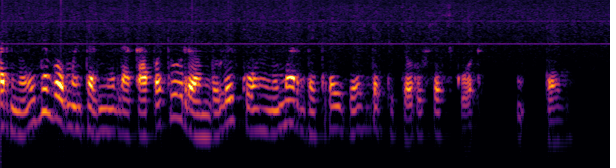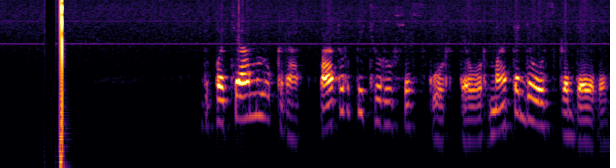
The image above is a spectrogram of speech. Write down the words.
iar noi ne vom întâlni la capătul rândului cu un număr de 30 de piciorușe scurte. După ce am lucrat 4 piciorușe scurte urmate de o scădere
